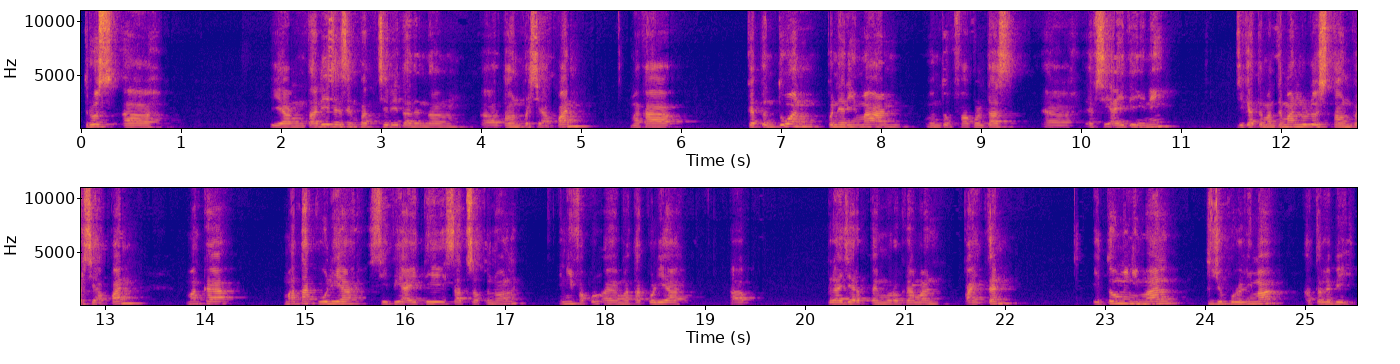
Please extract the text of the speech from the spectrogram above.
Terus uh, yang tadi saya sempat cerita tentang uh, tahun persiapan, maka ketentuan penerimaan untuk fakultas uh, FCIT ini, jika teman-teman lulus tahun persiapan, maka mata kuliah CPIT 110, ini fakul, uh, mata kuliah uh, belajar pemrograman Python, itu minimal 75 atau lebih.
